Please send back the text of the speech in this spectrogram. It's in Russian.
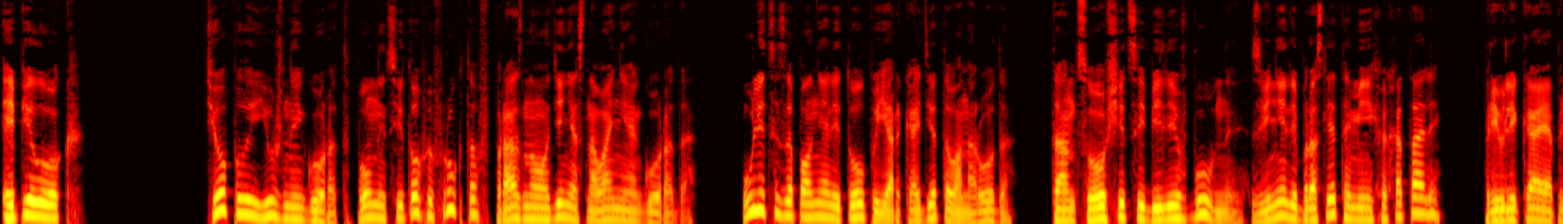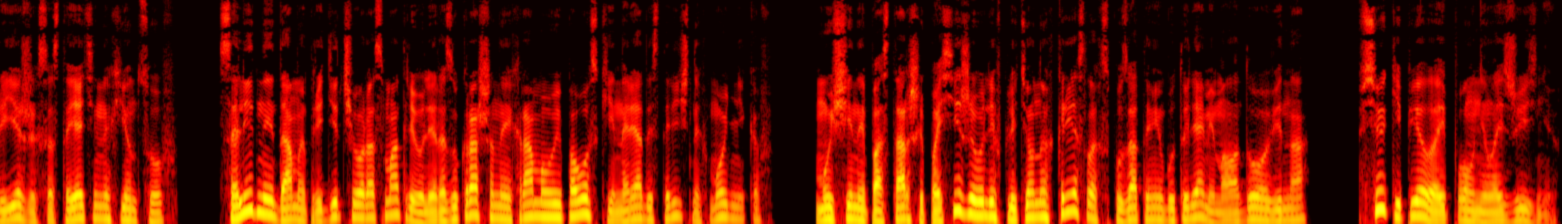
Эпилог. Теплый южный город, полный цветов и фруктов, праздновал день основания города. Улицы заполняли толпы ярко одетого народа. Танцовщицы били в бубны, звенели браслетами и хохотали, привлекая приезжих состоятельных юнцов. Солидные дамы придирчиво рассматривали разукрашенные храмовые повозки и наряды столичных модников. Мужчины постарше посиживали в плетеных креслах с пузатыми бутылями молодого вина. Все кипело и полнилось жизнью.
